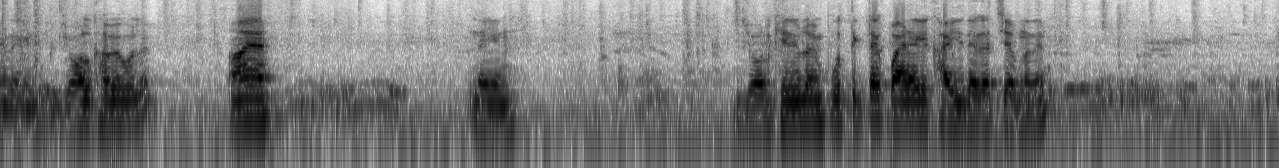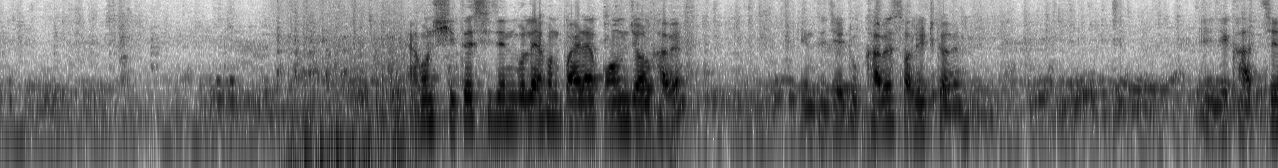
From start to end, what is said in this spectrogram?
এই দেখেন, জল খাবে বলে। আয়। দেখেন, জল খেয়ে নিলে আমি প্রত্যেকটা পায়রাকে খাইয়ে দেখাচ্ছি আপনাদের। এখন শীতের সিজন বলে এখন পায়রা কম জল খাবে, কিন্তু যেটুক খাবে সলিড খাবে। এই যে খাচ্ছে।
